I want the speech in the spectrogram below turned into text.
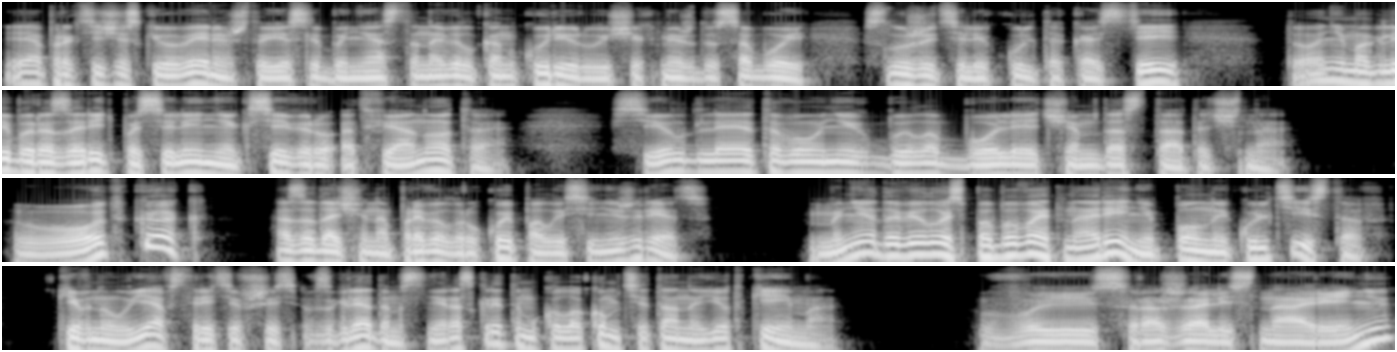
Я практически уверен, что если бы не остановил конкурирующих между собой служителей культа костей — то они могли бы разорить поселение к северу от Фианота. Сил для этого у них было более чем достаточно. «Вот как?» — озадаченно провел рукой по жрец. «Мне довелось побывать на арене, полной культистов», — кивнул я, встретившись взглядом с нераскрытым кулаком Титана Йоткейма. «Вы сражались на арене?»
